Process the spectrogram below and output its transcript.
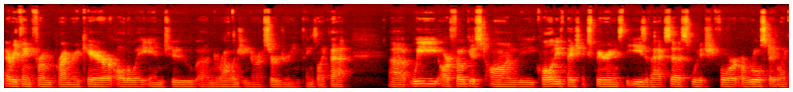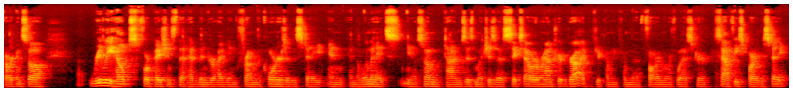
everything from primary care all the way into uh, neurology, neurosurgery, and things like that. Uh, we are focused on the quality of patient experience, the ease of access, which for a rural state like Arkansas really helps for patients that have been driving from the corners of the state and, and eliminates, you know, sometimes as much as a six hour round trip drive if you're coming from the far northwest or southeast part of the state.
